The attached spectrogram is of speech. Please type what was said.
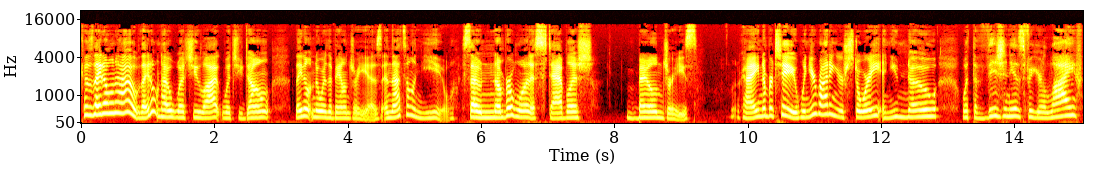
because they don't know. They don't know what you like, what you don't. They don't know where the boundary is. And that's on you. So, number one, establish boundaries. Okay. Number two, when you're writing your story and you know what the vision is for your life,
